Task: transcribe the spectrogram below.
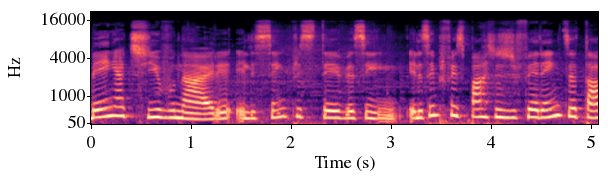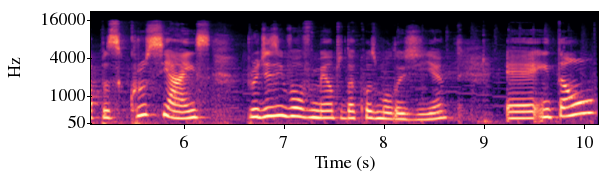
bem ativo na área, ele sempre esteve assim, ele sempre fez parte de diferentes etapas cruciais para o desenvolvimento da cosmologia. É, então,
